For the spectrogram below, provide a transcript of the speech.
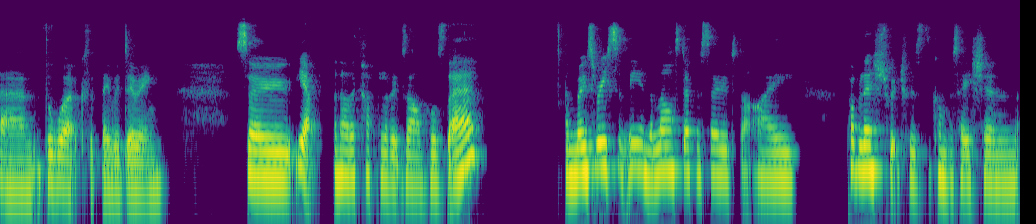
um, the work that they were doing. So, yeah, another couple of examples there. And most recently, in the last episode that I published, which was the conversation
